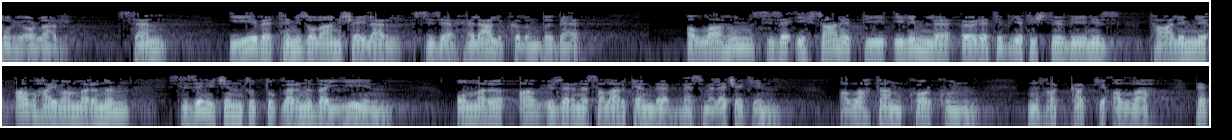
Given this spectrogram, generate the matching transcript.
soruyorlar. Sen, iyi ve temiz olan şeyler size helal kılındı de. Allah'ın size ihsan ettiği ilimle öğretip yetiştirdiğiniz talimli av hayvanlarının sizin için tuttuklarını da yiyin. Onları av üzerine salarken de besmele çekin. Allah'tan korkun. Muhakkak ki Allah pek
